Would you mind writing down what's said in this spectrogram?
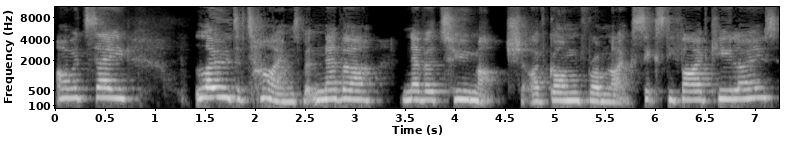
I would say loads of times, but never, never too much. I've gone from like 65 kilos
